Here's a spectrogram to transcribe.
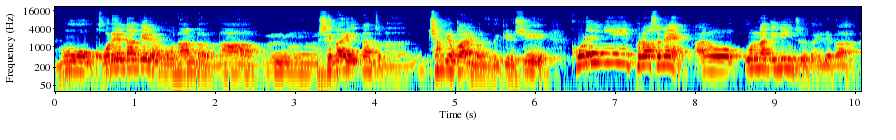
もう、これだけでも、なんだろうな、うん、世界、なんていうのかな、チャンピオンカーニバルできるし、これにプラスね、あの、同じ人数がいれば、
